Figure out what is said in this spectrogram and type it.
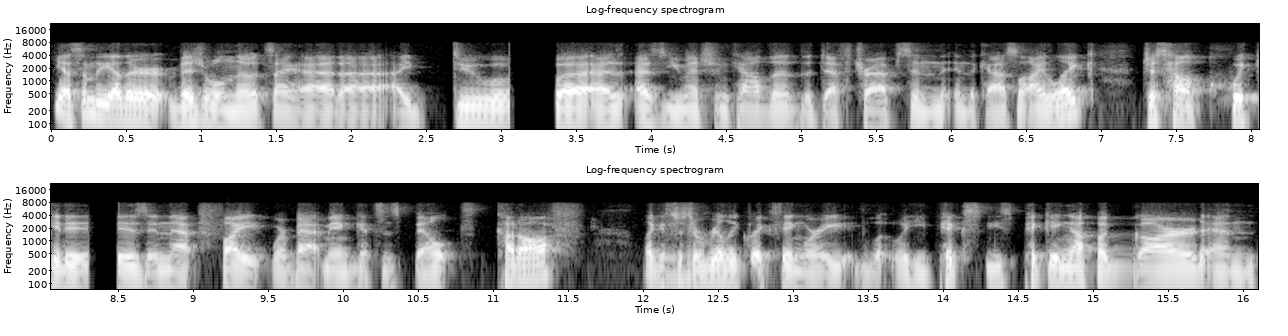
yeah, some of the other visual notes I had, uh, I do. Uh, as as you mentioned, Cal, the, the death traps in in the castle. I like just how quick it is in that fight where Batman gets his belt cut off. Like it's just a really quick thing where he where he picks he's picking up a guard and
